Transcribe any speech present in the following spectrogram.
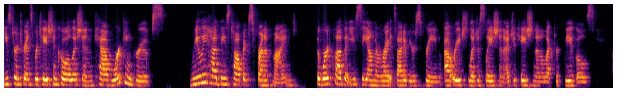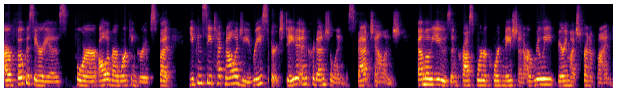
Eastern Transportation Coalition CAV working groups really had these topics front of mind. The word cloud that you see on the right side of your screen, outreach, legislation, education, and electric vehicles are focus areas for all of our working groups, but you can see technology, research, data and credentialing, the SPAT challenge, MOUs and cross-border coordination are really very much front of mind.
